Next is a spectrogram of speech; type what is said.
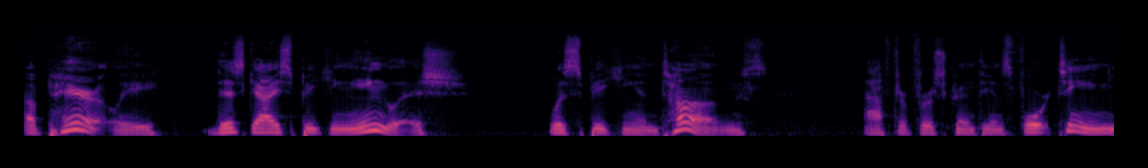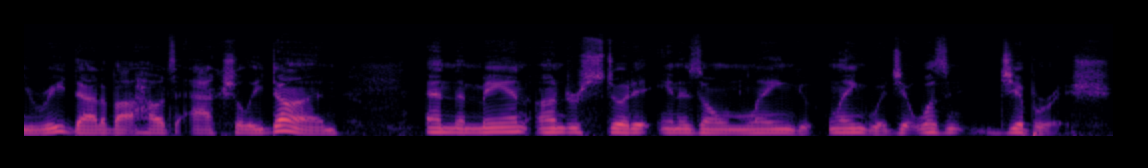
Apparently, this guy speaking English was speaking in tongues after 1 Corinthians 14. You read that about how it's actually done. And the man understood it in his own langu- language. It wasn't gibberish.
